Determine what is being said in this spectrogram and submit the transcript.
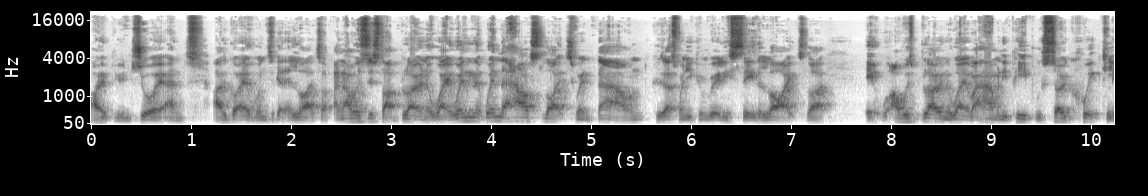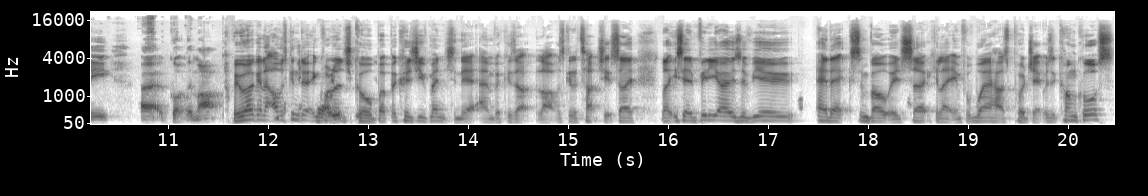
I hope you enjoy it, and I got everyone to get their lights up, and I was just like blown away when the, when the house lights went down because that's when you can really see the lights. Like it, I was blown away by how many people so quickly uh, got them up. We were gonna. I was gonna do it in chronological, but because you've mentioned it and because I, like, I was gonna touch it, so like you said, videos of you, Headaches and Voltage circulating from Warehouse Project. Was it Concourse?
